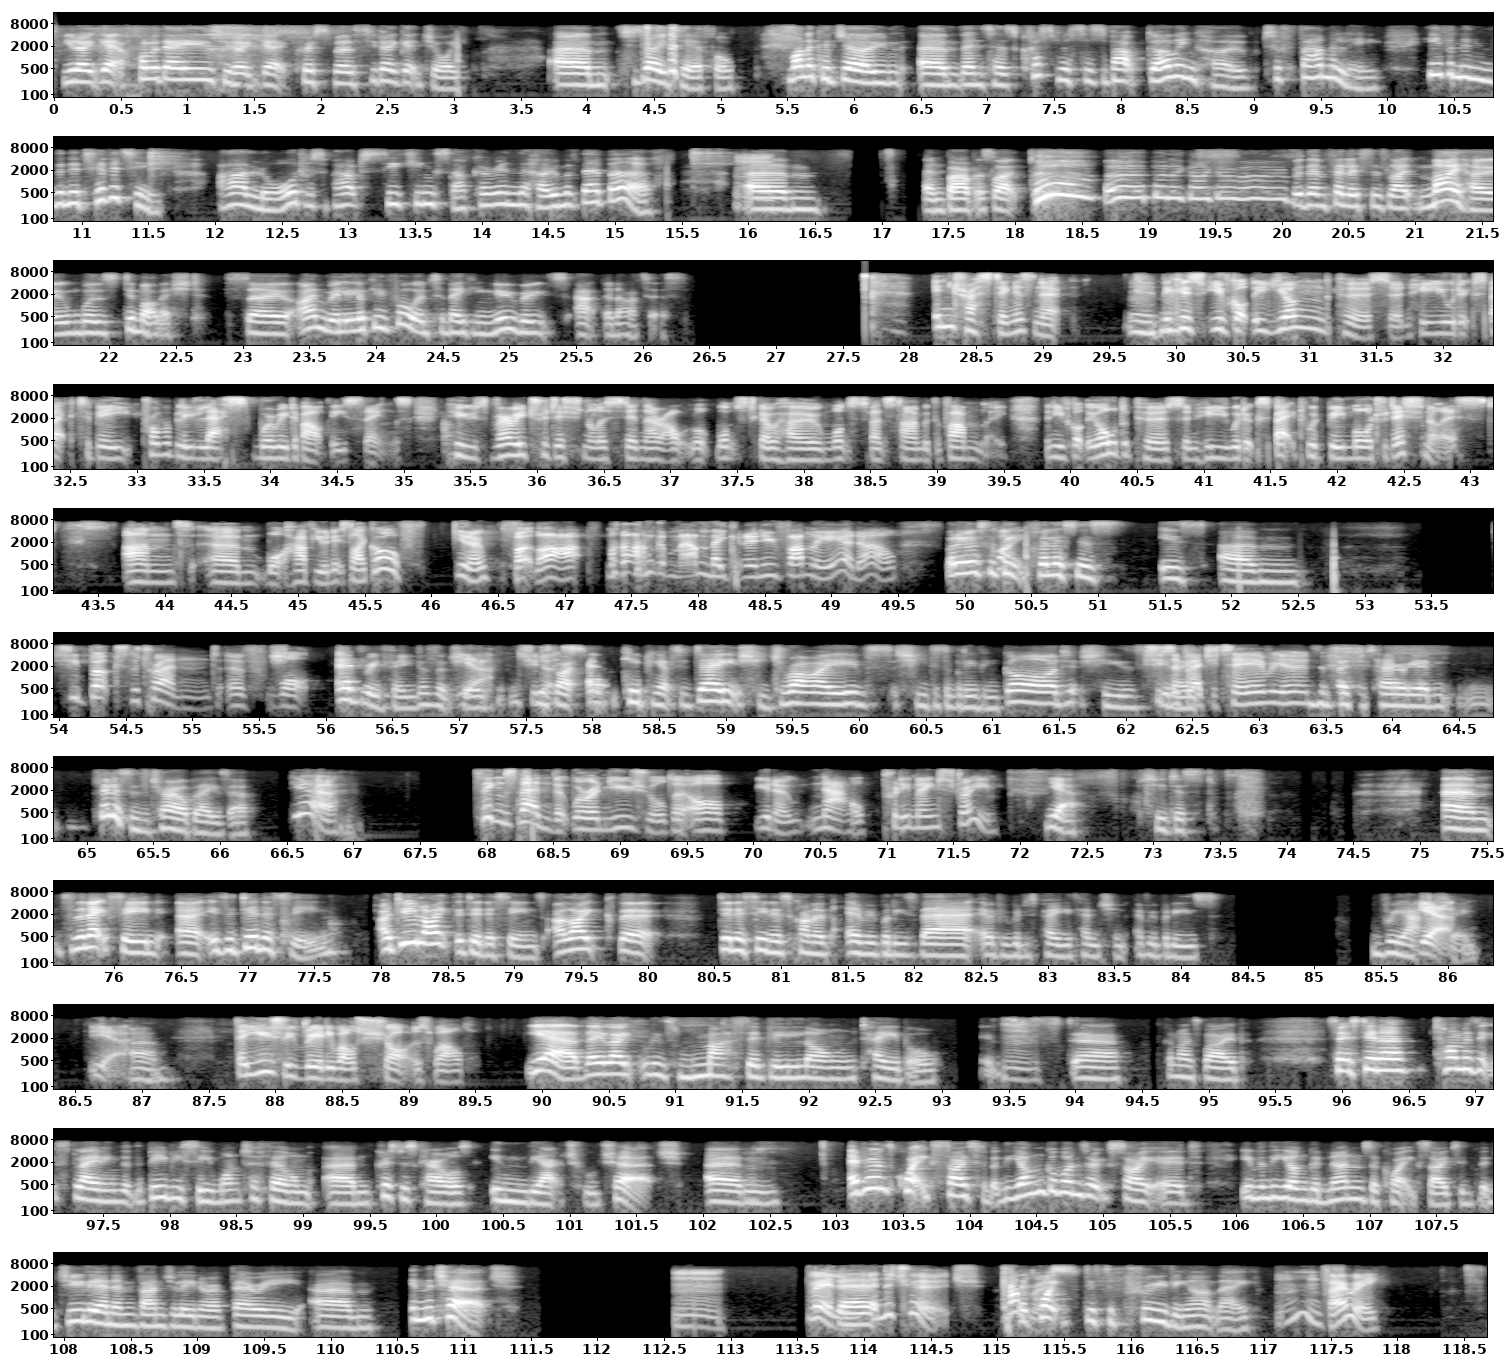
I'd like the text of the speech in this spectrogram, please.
You don't get holidays. You don't get Christmas. You don't get joy." Um, she's very tearful. Monica Joan um, then says Christmas is about going home to family. Even in the Nativity, our Lord was about seeking succor in the home of their birth. Hmm. Um, and Barbara's like, oh, but I can't go home. But then Phyllis is like, my home was demolished. So I'm really looking forward to making new roots at Nonnatus. Interesting, isn't it? Mm-hmm. Because you've got the young person who you would expect to be probably less worried about these things, who's very traditionalist in their outlook, wants to go home, wants to spend time with the family. Then you've got the older person who you would expect would be more traditionalist and um, what have you. And it's like, oh, f- you know, fuck that. I'm, I'm making a new family here now. But I also Quite. think Phyllis is is um she bucks the trend of what everything, doesn't she? Yeah, she she's does. like keeping up to date. She drives. She doesn't believe in God. She's she's a know, vegetarian. She's a vegetarian. Phyllis is a trailblazer. Yeah. things then that were unusual that are, you know, now pretty mainstream. Yeah, she just. Um, so the next scene uh, is a dinner scene. I do like the dinner scenes. I like that dinner scene is kind of everybody's there, everybody's paying attention, everybody's reacting. Yeah. Um, They're usually really well shot as well. yeah, they like this massively long table. It's Mm. just uh, a nice vibe. So it's dinner. Tom is explaining that the BBC want to film um, Christmas carols in the actual church. Um, everyone's quite excited, but the younger ones are excited. Even the younger nuns are quite excited. But Julienne and Evangelina are very um, in the church. Mm. Really? They're- In the church? Cameras? They're quite disapproving, aren't they? Mm, very.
